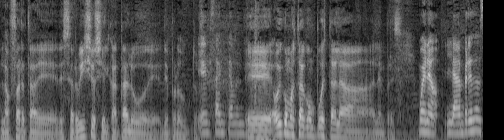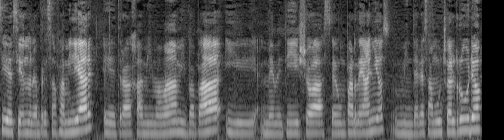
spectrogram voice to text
la oferta de, de servicios y el catálogo de, de productos. Exactamente. Eh, Hoy, ¿cómo está compuesta la, la empresa? Bueno, la empresa sigue siendo una empresa familiar. eh, trabaja mi mamá, mi papá y me metí yo hace un par de años. Me interesa mucho el rubro,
